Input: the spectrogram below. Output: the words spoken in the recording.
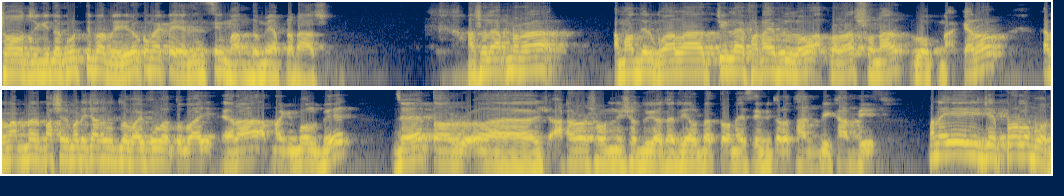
সহযোগিতা করতে পারবে, এরকম একটা এজেন্সির মাধ্যমে আপনারা আসেন। আসলে আপনারা আমাদের গলা চিল্লায় ফাটায় ফেললেও আপনারা শোনার লোক না। কেন? কারণ আপনার পাশের বাড়ি চাচাতো ভাই ফুয়াতো ভাই, এরা আপনাকে বলবে যে তোর আঠারোশো, উনিশশো, দুই হাজার রিয়াল বেতন এসে ভিতরে থাকবি, খাবি। মানে এই যে প্রলোভন,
